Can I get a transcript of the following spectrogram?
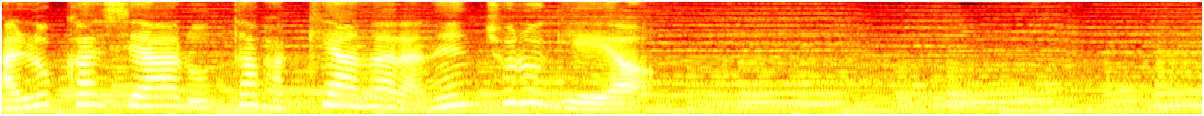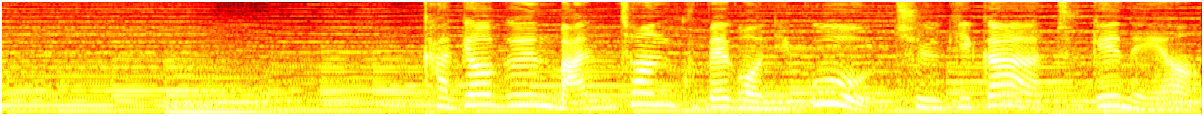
알로카시아 로타 바키아나라는 초록이에요. 가격은 11,900원이고 줄기가 두 개네요.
